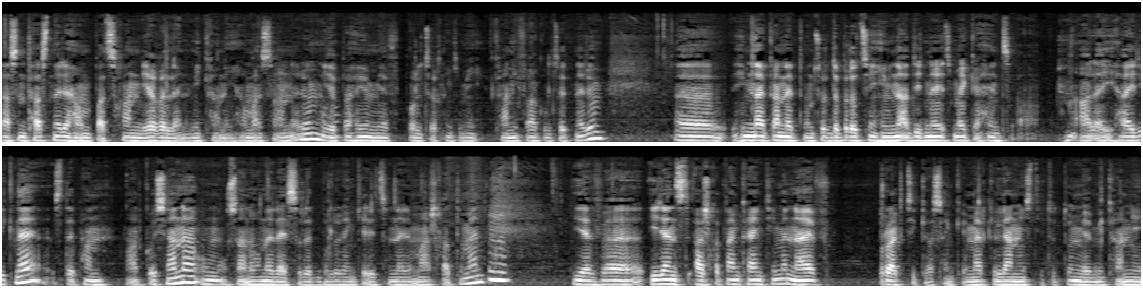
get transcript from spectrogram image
դասընթացները համապատասխան եղել են մի քանի համալսարաններում, ԵՊՀ-ում եւ Պոլիտեխնիկի մի քանի ֆակուլտետներում հիմնական այդ ոնց որ դպրոցի հիմնադիրներից մեկը հենց Արայի հայրիկն է Ստեփան Մարկոսյանը, ում ուսանողները այսօր այդ բոլոր ընկերություններում աշխատում են եւ իրենց աշխատանքային թիմը նաեւ պրակտիկ, ասենք, Մերկելյան ինստիտուտում եւ մի քանի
